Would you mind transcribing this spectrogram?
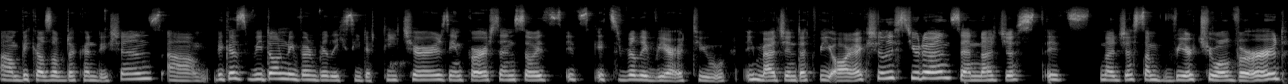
um, because of the conditions um, because we don't even really see the teachers in person. So it's it's it's really weird to imagine that we are actually students and not just it's not just some virtual world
